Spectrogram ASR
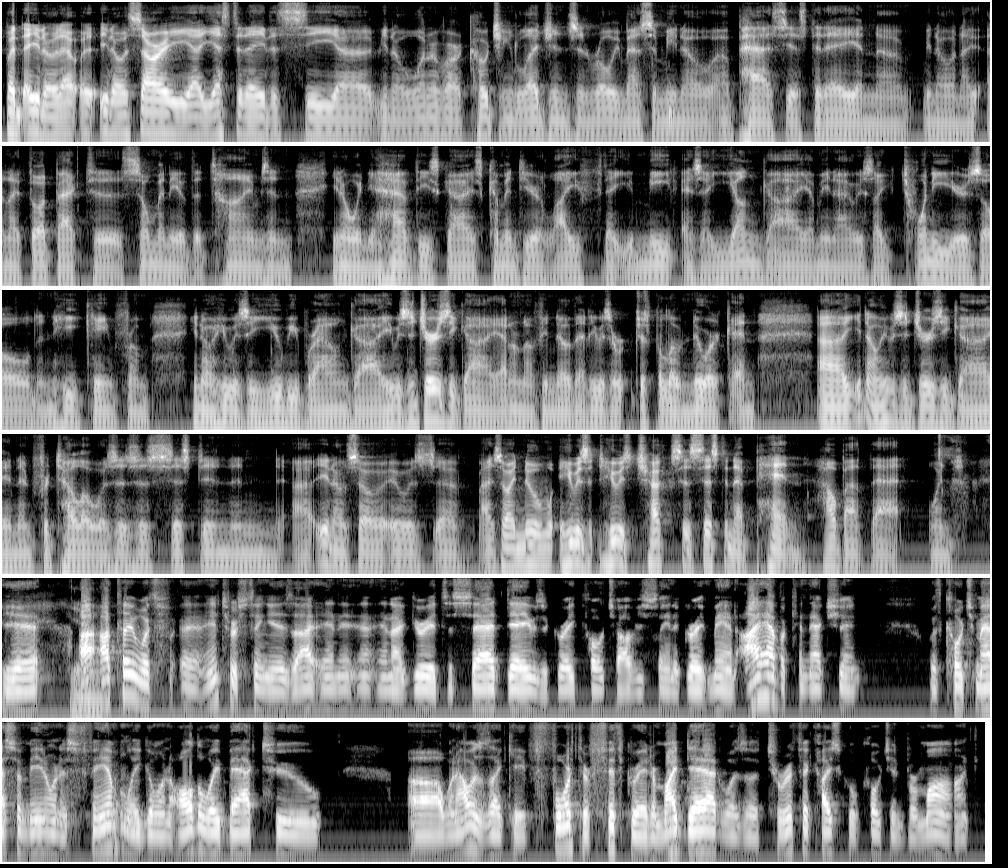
but you know that you know sorry uh, yesterday to see uh, you know one of our coaching legends in Rollie Massimino uh, pass yesterday, and uh, you know and I and I thought back to so many of the times, and you know when you have these guys come into your life that you meet as a young guy. I mean, I was like 20 years old, and he came from, you know, he was a Hubie Brown guy. He was a Jersey guy. I don't know if you know that. He was just below Newark, and uh, you know, he was a Jersey guy, and then Fratello was his assistant, and uh, you know, so it was. Uh, so I knew him. He was he was Chuck's assistant at Penn. How about that? When yeah, you know. I, will tell you what's uh, interesting is I and and I agree. It's a sad day. He was a great coach, obviously, and a great man. I have a connection with Coach Massimino and his family going all the way back to uh, when I was like a fourth or fifth grader. My dad was a terrific high school coach in Vermont,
